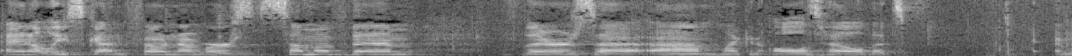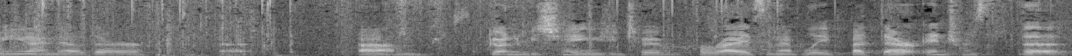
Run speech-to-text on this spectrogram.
and at least gotten phone numbers. Some of them, there's a, um, like an Alltel that's, I mean, I know they're um, going to be changing to Verizon, I believe, but their interest, the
